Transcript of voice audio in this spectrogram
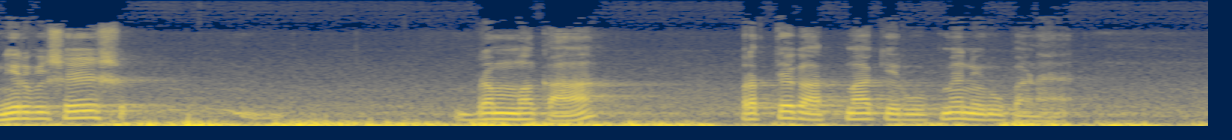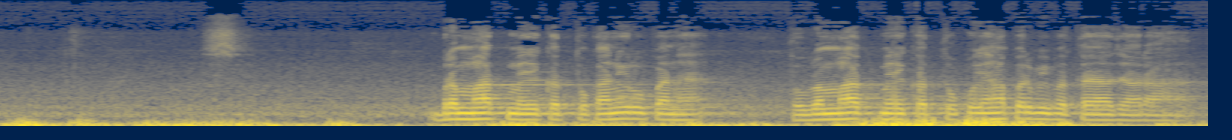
निर्विशेष ब्रह्म का प्रत्येक आत्मा के रूप में निरूपण है। ब्रह्मात्म एकत्व का निरूपण है। तो ब्रह्मात्म एकत्व को यहाँ पर भी बताया जा रहा है।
